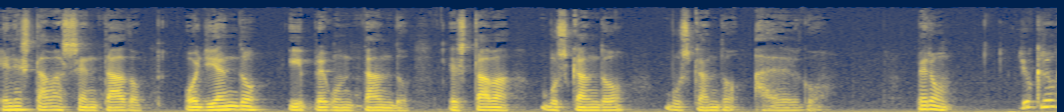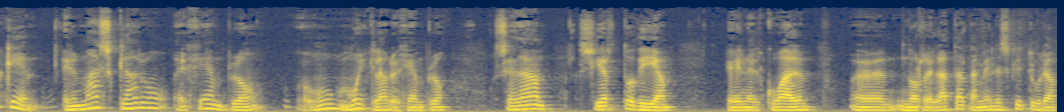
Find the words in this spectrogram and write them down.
Él estaba sentado, oyendo y preguntando. Estaba buscando, buscando algo. Pero yo creo que el más claro ejemplo un muy claro ejemplo se da cierto día en el cual eh, nos relata también la escritura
